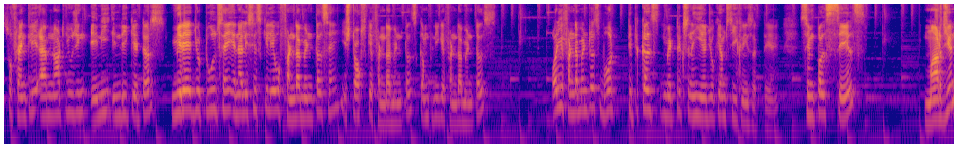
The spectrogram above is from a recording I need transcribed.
so frankly I am not using any indicators मेरे जो टूल्स हैं एनालिसिस के लिए वो फंडामेंटल्स हैं स्टॉक्स के फंडामेंटल्स कंपनी के फंडामेंटल्स और ये फंडामेंटल्स बहुत टिपिकल मेट्रिक्स नहीं है जो कि हम सीख नहीं सकते हैं। सिंपल सेल्स मार्जिन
